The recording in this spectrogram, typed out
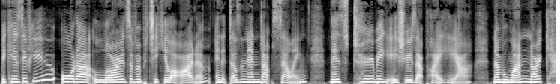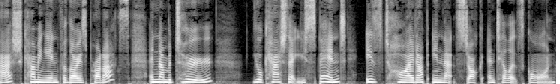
Because if you order loads of a particular item and it doesn't end up selling, there's two big issues at play here. Number one, no cash coming in for those products. And number two, your cash that you spent is tied up in that stock until it's gone.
